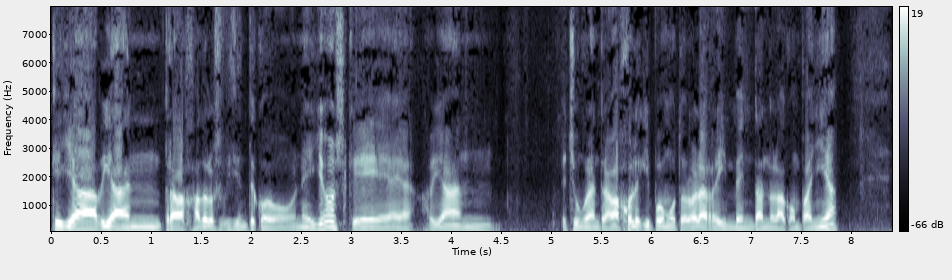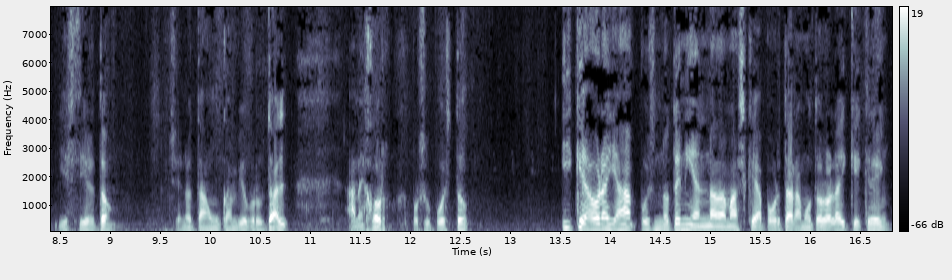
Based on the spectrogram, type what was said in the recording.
que ya habían trabajado lo suficiente con ellos, que habían hecho un gran trabajo el equipo de Motorola reinventando la compañía, y es cierto, se nota un cambio brutal, a mejor, por supuesto, y que ahora ya pues no tenían nada más que aportar a Motorola y que creen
